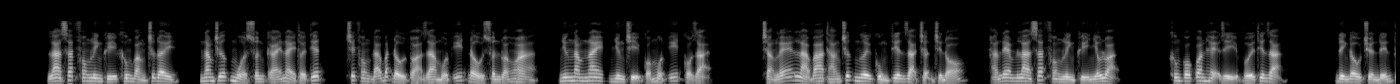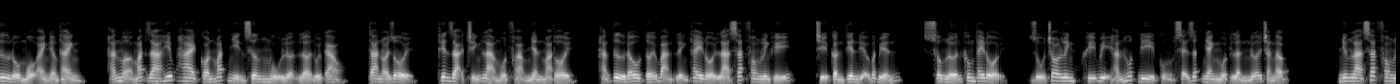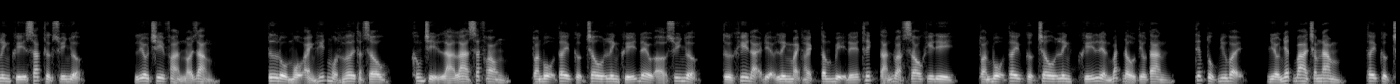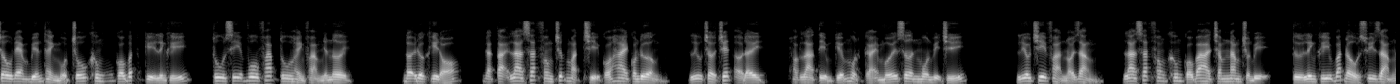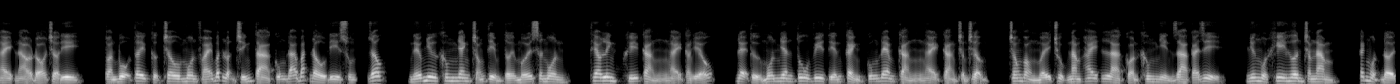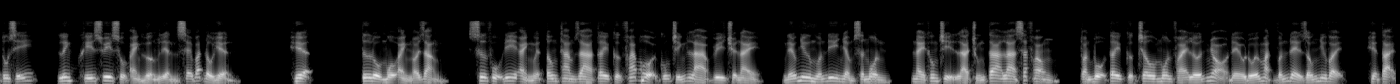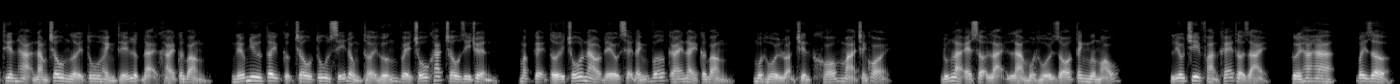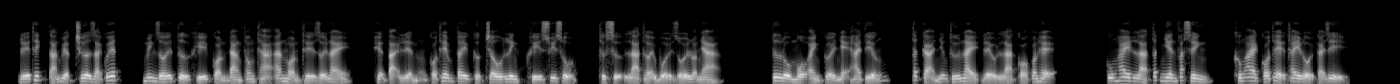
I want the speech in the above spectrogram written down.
La sát phong linh khí không bằng trước đây, năm trước mùa xuân cái này thời tiết, chết phong đã bắt đầu tỏa ra một ít đầu xuân đoá hoa, nhưng năm nay nhưng chỉ có một ít cỏ dại. Chẳng lẽ là ba tháng trước ngươi cùng thiên dạ trận chiến đó hắn đem la sát phong linh khí nhiễu loạn. Không có quan hệ gì với thiên dạng. đỉnh đầu truyền đến tư đồ mộ ảnh âm thanh, hắn mở mắt ra hiếp hai con mắt nhìn sương mù lượn lờ núi cao. Ta nói rồi, thiên dạ chính là một phạm nhân mà thôi. Hắn từ đâu tới bản lĩnh thay đổi la sát phong linh khí, chỉ cần thiên địa bất biến, sông lớn không thay đổi, dù cho linh khí bị hắn hút đi cũng sẽ rất nhanh một lần nữa tràn ngập. Nhưng la sát phong linh khí xác thực suy nhược. Liêu chi phản nói rằng, tư đồ mộ ảnh hít một hơi thật sâu, không chỉ là la sát phong, toàn bộ tây cực châu linh khí đều ở suy nhược, từ khi đại địa linh mạch hạch tâm bị đế thích tán đoạt sau khi đi, toàn bộ tây cực châu linh khí liền bắt đầu tiêu tan tiếp tục như vậy, nhiều nhất ba trăm năm, tây cực châu đem biến thành một chỗ không có bất kỳ linh khí, tu sĩ vô pháp tu hành phạm nhân nơi. Đợi được khi đó, đặt tại la sát phong trước mặt chỉ có hai con đường, lưu chờ chết ở đây, hoặc là tìm kiếm một cái mới sơn môn vị trí. Liêu chi phản nói rằng, la sát phong không có ba trăm năm chuẩn bị, từ linh khí bắt đầu suy giảm ngày nào đó trở đi, toàn bộ tây cực châu môn phái bất luận chính tà cũng đã bắt đầu đi xuống dốc, nếu như không nhanh chóng tìm tới mới sơn môn, theo linh khí càng ngày càng yếu, đệ tử môn nhân tu vi tiến cảnh cũng đem càng ngày càng chậm chậm, trong vòng mấy chục năm hay là còn không nhìn ra cái gì, nhưng một khi hơn trăm năm cách một đời tu sĩ, linh khí suy sụp ảnh hưởng liền sẽ bắt đầu hiện. Hiện, tư đồ mộ ảnh nói rằng, sư phụ đi ảnh nguyện tông tham gia tây cực pháp hội cũng chính là vì chuyện này, nếu như muốn đi nhầm sân môn, này không chỉ là chúng ta la sát phong, toàn bộ tây cực châu môn phái lớn nhỏ đều đối mặt vấn đề giống như vậy, hiện tại thiên hạ nam châu người tu hành thế lực đại khái cân bằng, nếu như tây cực châu tu sĩ đồng thời hướng về chỗ khác châu di chuyển, mặc kệ tới chỗ nào đều sẽ đánh vỡ cái này cân bằng, một hồi loạn chiến khó mà tránh khỏi. Đúng là e sợ lại là một hồi gió tanh mưa máu. Liêu chi phản khẽ thở dài, cười ha ha, bây giờ đế thích tán việc chưa giải quyết, minh giới tử khí còn đang thong thả ăn mòn thế giới này, hiện tại liền có thêm tây cực châu linh khí suy sụp, thực sự là thời buổi rối loạn nha. Tư đồ mộ ảnh cười nhẹ hai tiếng, tất cả những thứ này đều là có quan hệ. Cũng hay là tất nhiên phát sinh, không ai có thể thay đổi cái gì.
